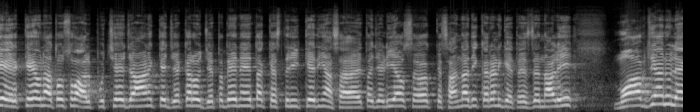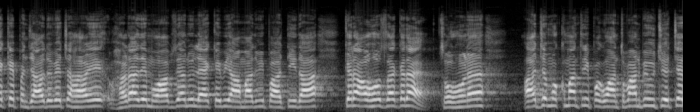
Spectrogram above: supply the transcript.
ਘੇਰ ਕੇ ਉਹਨਾਂ ਤੋਂ ਸਵਾਲ ਪੁੱਛੇ ਜਾਣ ਕਿ ਜੇਕਰ ਉਹ ਜਿੱਤਦੇ ਨੇ, ਤਾਂ ਕਿਸ ਤਰੀਕੇ ਦੀਆਂ ਸਹਾਇਤਾ ਜਿਹੜੀ ਆ ਉਸ ਕਿਸਾਨਾਂ ਦੀ ਕਰਨਗੇ, ਤੇ ਇਸ ਦੇ ਨਾਲ ਹੀ ਮੁਆਵਜ਼ਿਆਂ ਨੂੰ ਲੈ ਕੇ ਪੰਜਾਬ ਦੇ ਵਿੱਚ ਹਾਏ ਹੜ੍ਹਾਂ ਦੇ ਮੁਆਵਜ਼ਿਆਂ ਨੂੰ ਲੈ ਕੇ ਵੀ ਆਮ ਆਦਮੀ ਪਾਰਟੀ ਦਾ ਘਿਰਾਓ ਹੋ ਸਕਦਾ ਹੈ। ਸੋ ਹੁਣ ਅੱਜ ਮੁੱਖ ਮੰਤਰੀ ਭਗਵੰਤ ਮਾਨ ਵੀ ਉਚੇਚੇ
